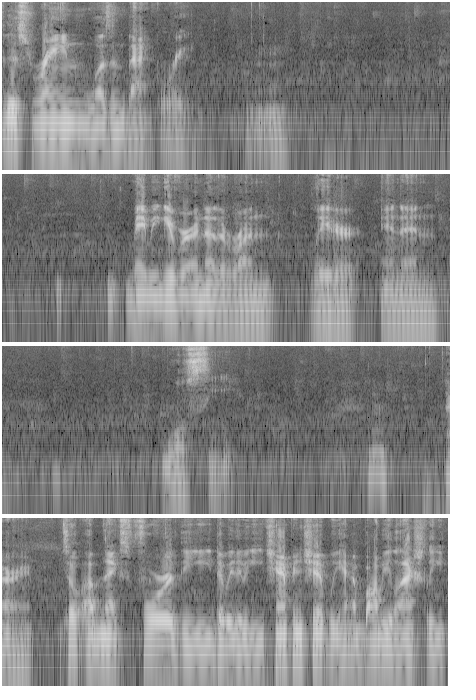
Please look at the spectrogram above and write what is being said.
This reign wasn't that great. Maybe give her another run later, and then we'll see. All right. So up next for the WWE Championship, we have Bobby Lashley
